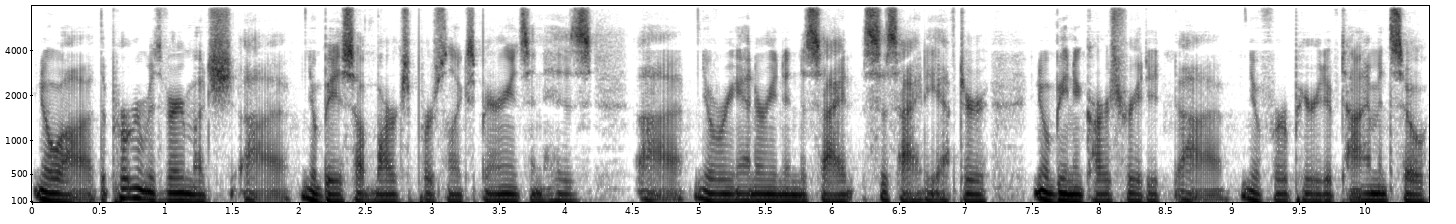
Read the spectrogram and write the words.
you know, the program is very much you know based off Mark's personal experience and his you know reentering into society after you know being incarcerated you know for a period of time. And so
